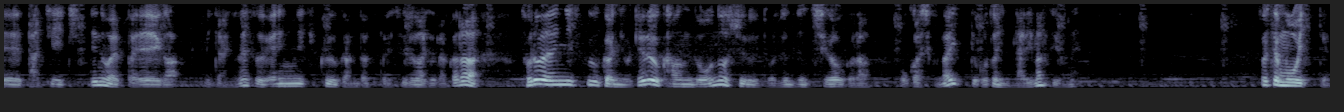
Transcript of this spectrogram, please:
えー立ち位置っていうのはやっぱ映画みたいなねそういう演劇空間だったりするわけだからそれは演劇空間における感動の種類とは全然違うからおかしくないってことになりますよね。そしてもう一点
